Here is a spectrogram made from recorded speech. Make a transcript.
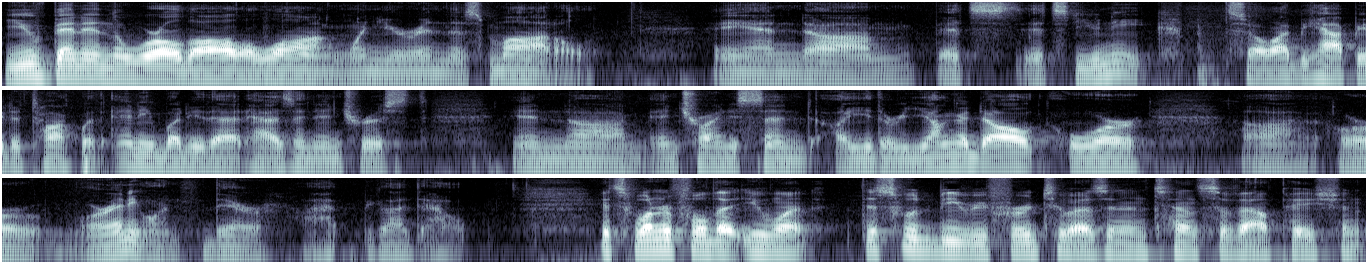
You've been in the world all along when you're in this model. And um, it's, it's unique. So I'd be happy to talk with anybody that has an interest in, um, in trying to send either a young adult or, uh, or, or anyone there. I'd be glad to help. It's wonderful that you went. This would be referred to as an intensive outpatient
